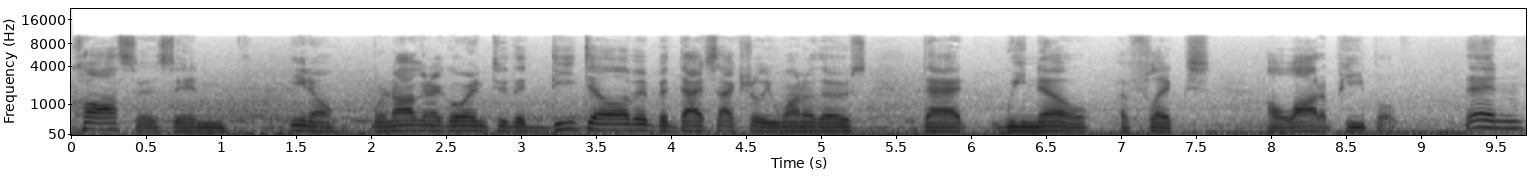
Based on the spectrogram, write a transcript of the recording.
causes in you know, we're not going to go into the detail of it, but that's actually one of those that we know afflicts a lot of people. Then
